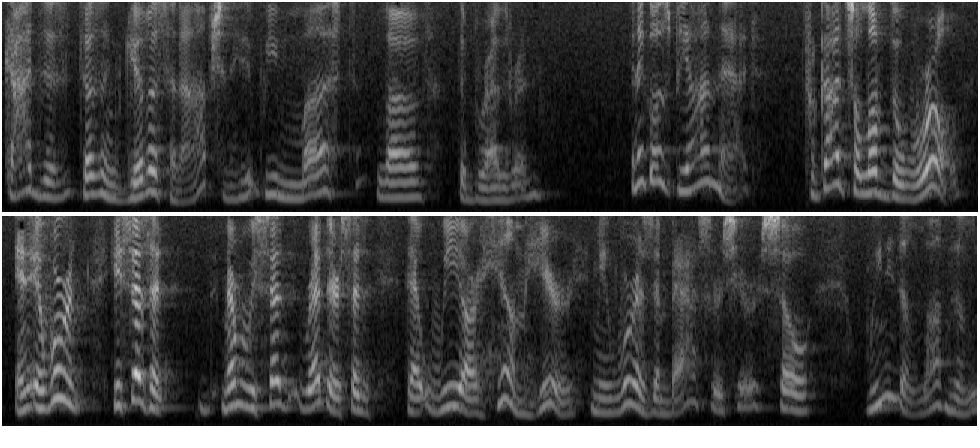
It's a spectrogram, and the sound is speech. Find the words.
God just doesn't give us an option. We must love the brethren. And it goes beyond that. For God so loved the world. And, and we're, he says that, remember we said, read there, it says that we are him here. I mean, we're his ambassadors here. So we need to love the,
